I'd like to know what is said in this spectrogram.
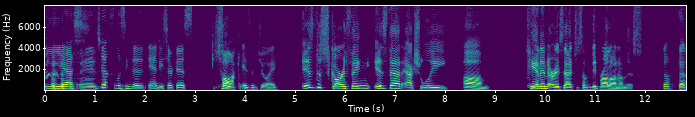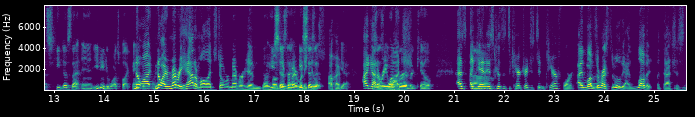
yes." And Just listening to Andy Serkis So, talk is a joy. is the scar thing? Is that actually um canon, or is that just something they brought on on this? no, that's he does that in. You need to watch Black Panther. No, I more. no, I remember he had them all. I just don't remember him. No, he well, says I remember that. He when says it- Okay, Yeah, I gotta This is one for every kill. As again, it's Um, because it's a character I just didn't care for. I love the rest of the movie. I love it, but that's just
